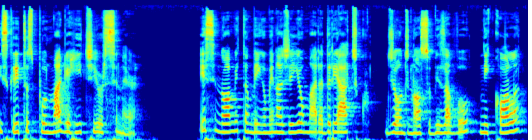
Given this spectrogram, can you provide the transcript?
escritas por Marguerite Yourcenar. Esse nome também homenageia o mar Adriático, de onde nosso bisavô, Nicola,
